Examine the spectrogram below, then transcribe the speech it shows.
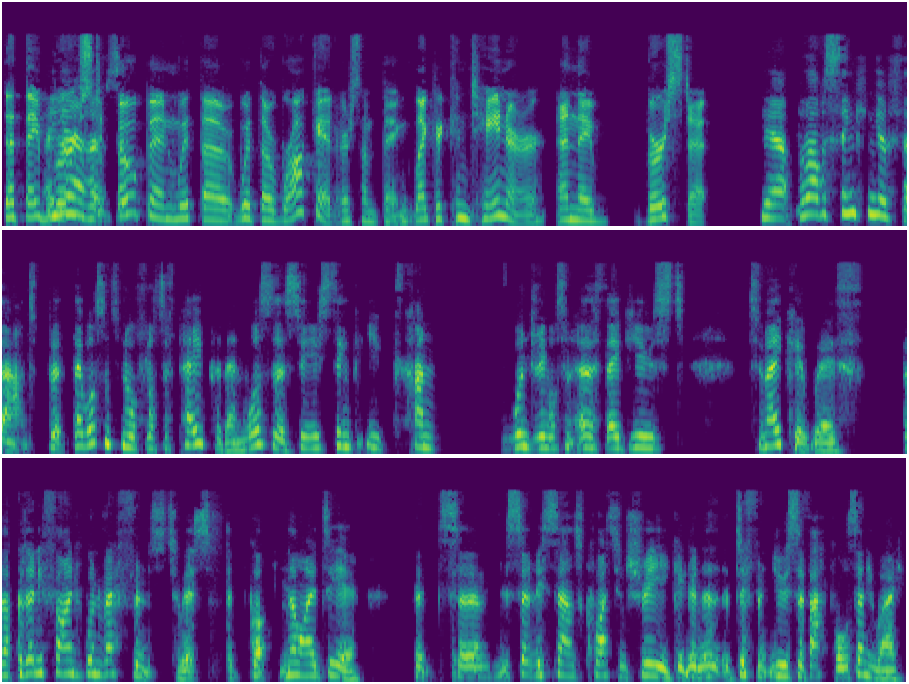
that they burst uh, yeah, open with a with a rocket or something, like a container, and they burst it. Yeah, well, I was thinking of that, but there wasn't an awful lot of paper then, was there? So you think you kind wondering what on earth they've used to make it with. But I could only find one reference to it, so I've got no idea But um, it certainly sounds quite intriguing and a different use of apples anyway.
